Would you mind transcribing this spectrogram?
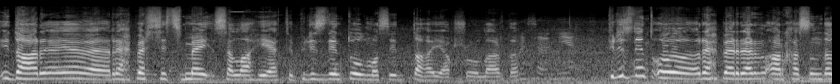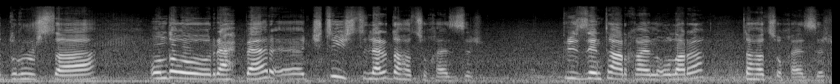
İdarəyə rəhbər seçmək səlahiyyəti prezidentdə olmasaydı daha yaxşı olardı. Məsələn, niyə? Prezident o rəhbərlərin arxasında durursa, onda o rəhbər ə, kiçik işçiləri daha çox əzir. Prezidentə arxayın olaraq daha çox əzir.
